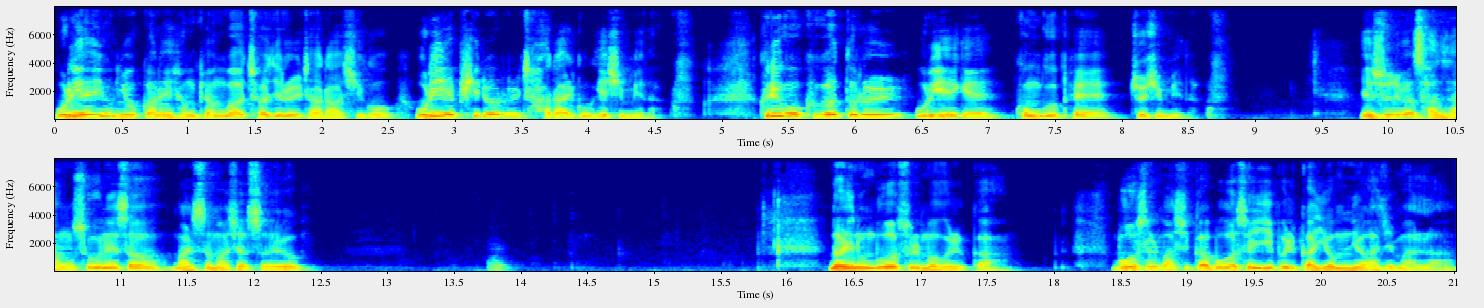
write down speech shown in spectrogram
우리의 영육간의 형편과 처지를 잘 아시고 우리의 필요를 잘 알고 계십니다. 그리고 그것들을 우리에게 공급해 주십니다. 예수님은 산상수훈에서 말씀하셨어요. 너희는 무엇을 먹을까? 무엇을 마실까? 무엇을 입을까? 염려하지 말라.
